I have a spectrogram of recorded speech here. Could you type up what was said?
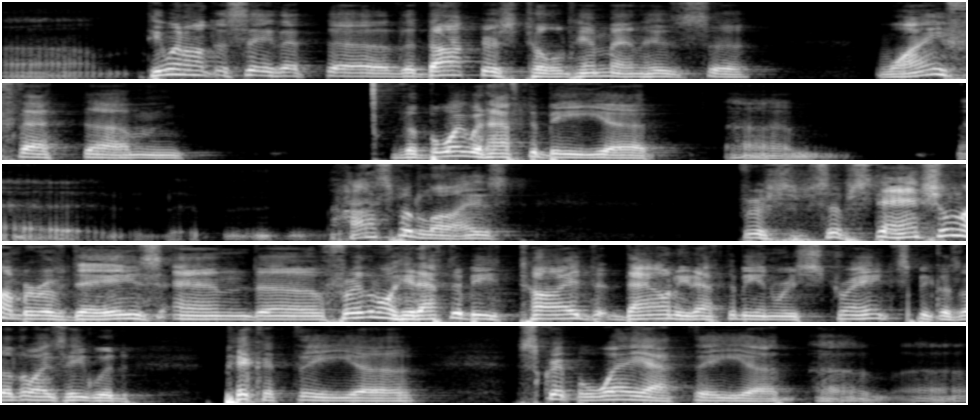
Um, he went on to say that uh, the doctors told him and his uh, wife that um, the boy would have to be uh, um, uh, hospitalized for a substantial number of days, and uh, furthermore, he'd have to be tied down. He'd have to be in restraints because otherwise he would pick at the uh, scrape away at the uh, uh, uh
